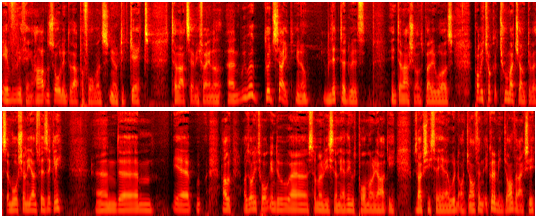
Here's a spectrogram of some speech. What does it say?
everything, heart and soul, into that performance, you know, to get to that semi final, and we were a good side, you know, littered with internationals, but it was probably took too much out of us emotionally and physically, and. Um, yeah, I, was only talking to uh, someone recently. I think it was Paul Moriarty. Was actually saying I wouldn't, or Jonathan. It could have been Jonathan actually.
